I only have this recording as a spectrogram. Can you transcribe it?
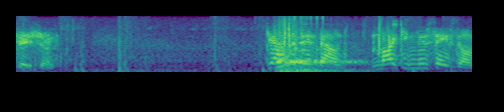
Station. Gas is inbound. Marking new safe zone.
